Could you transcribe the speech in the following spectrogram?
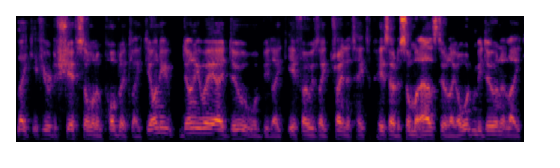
like if you were to shift someone in public, like the only the only way I'd do it would be like if I was like trying to take the piss out of someone else too. Like I wouldn't be doing it like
